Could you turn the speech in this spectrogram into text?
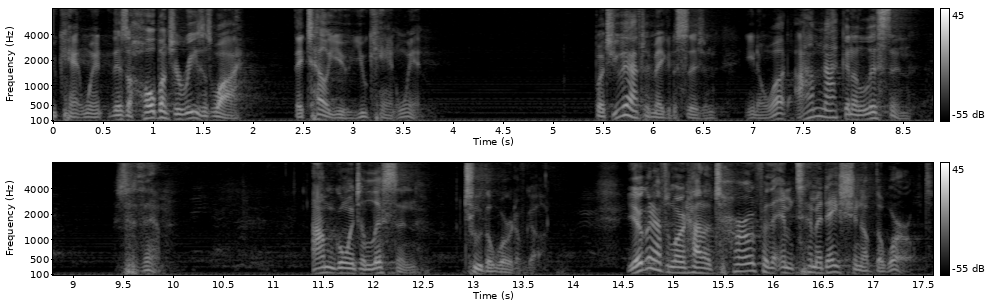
You can't win. There's a whole bunch of reasons why they tell you you can't win. But you have to make a decision. You know what? I'm not going to listen to them. I'm going to listen to the Word of God. You're going to have to learn how to turn from the intimidation of the world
